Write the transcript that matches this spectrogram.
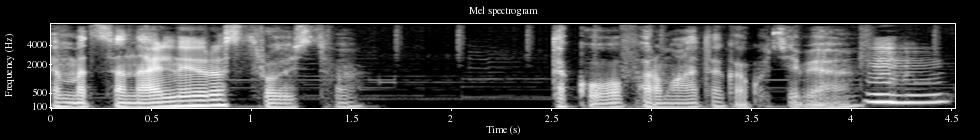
эмоциональные расстройства такого формата, как у тебя, Мгм.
